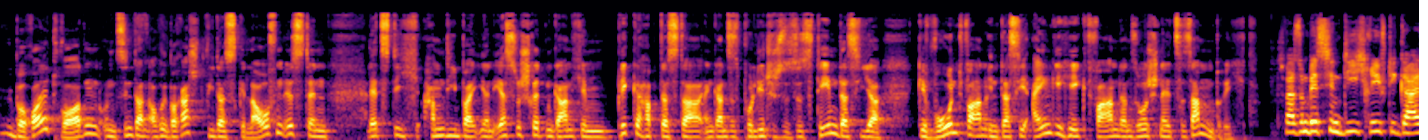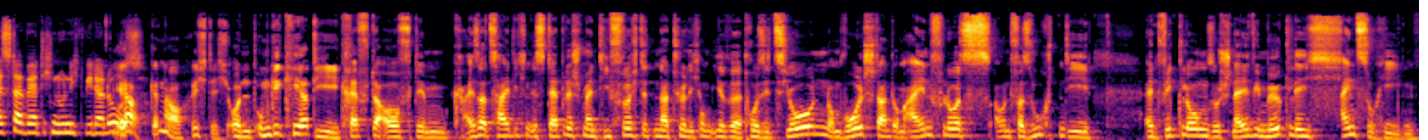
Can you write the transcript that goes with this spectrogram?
überrollt worden und sind dann auch überrascht, wie das gelaufen ist. Denn letztlich haben die bei ihren ersten Schritten gar nicht im Blick gehabt, dass da ein ganzes politisches System, das sie ja gewohnt waren, in das sie eingehegt waren, dann so schnell zusammenbricht. Es war so ein bisschen die, ich rief die Geister, werde ich nun nicht wieder los. Ja, genau, richtig. Und umgekehrt, die Kräfte auf dem kaiserzeitlichen Establishment, die fürchteten natürlich um ihre Position, um Wohlstand, um Einfluss und versuchten die Entwicklung so schnell wie möglich einzuhegen.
